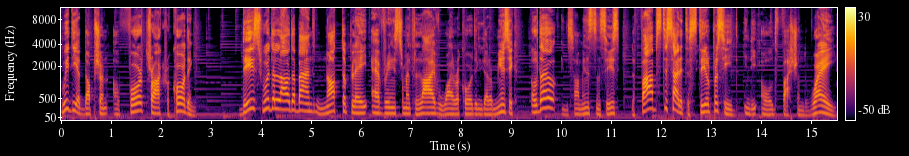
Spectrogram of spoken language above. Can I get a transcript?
with the adoption of four-track recording, this would allow the band not to play every instrument live while recording their music, although, in some instances, the Fabs decided to still proceed in the old-fashioned way.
